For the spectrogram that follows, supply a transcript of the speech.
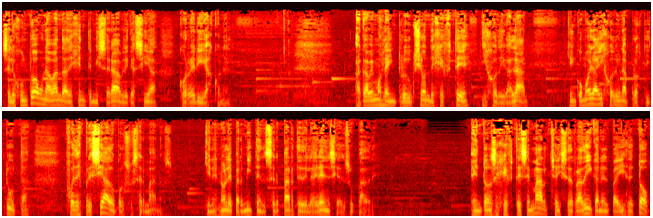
Se le juntó a una banda de gente miserable que hacía correrías con él. Acá vemos la introducción de Jefté, hijo de Galad, quien como era hijo de una prostituta, fue despreciado por sus hermanos. quienes no le permiten ser parte de la herencia de su padre. Entonces Jefté se marcha y se radica en el país de Top,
